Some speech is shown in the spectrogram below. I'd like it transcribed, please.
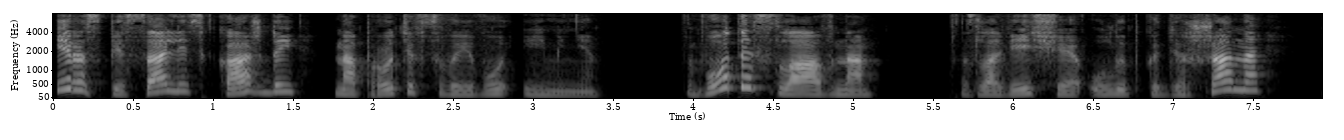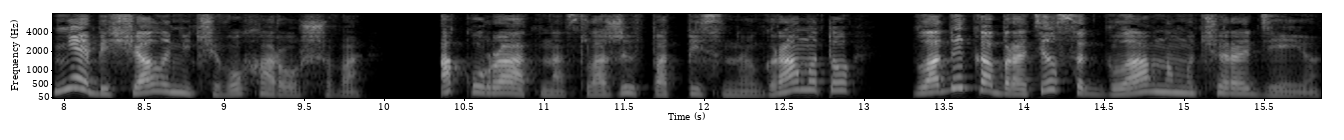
и расписались каждый напротив своего имени. Вот и славно! Зловещая улыбка Дершана не обещала ничего хорошего. Аккуратно сложив подписанную грамоту, владыка обратился к главному чародею.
